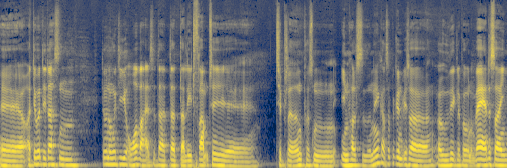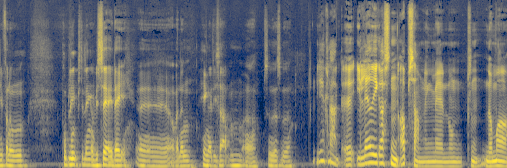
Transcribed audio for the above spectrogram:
Øh, og det var det, der sådan, det var nogle af de overvejelser, der, der, der ledte frem til, øh, til pladen på sådan indholdssiden, ikke? Og så begyndte vi så at, at udvikle på, hvad er det så egentlig for nogle problemstillinger, vi ser i dag, øh, og hvordan hænger de sammen, og så videre, så videre. Ja, klart. Øh, I lavede ikke også sådan en opsamling med nogle sådan numre,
